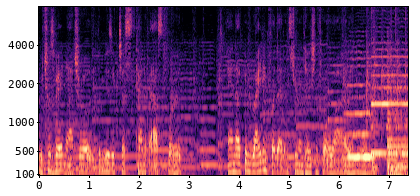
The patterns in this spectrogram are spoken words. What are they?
which was very natural. The music just kind of asked for it and I'd been writing for that instrumentation for a while anyway.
